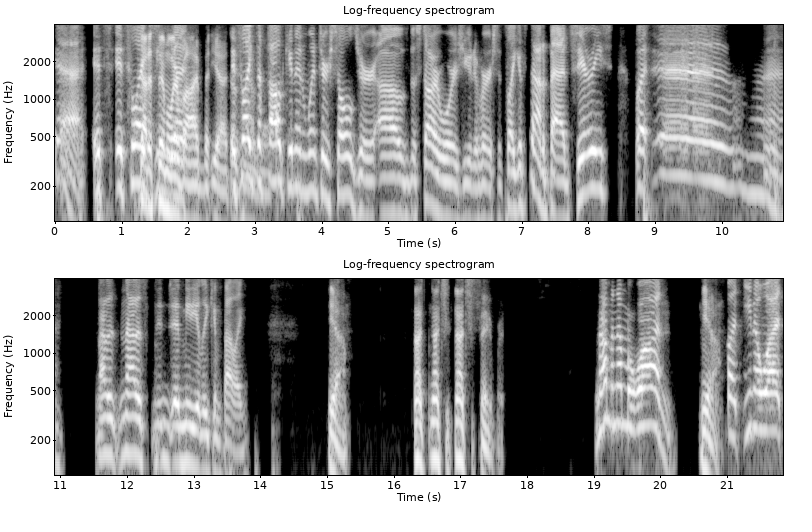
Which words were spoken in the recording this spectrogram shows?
yeah. It's it's like it's got a similar the, vibe, but yeah, it it's like the that. Falcon and Winter Soldier of the Star Wars universe. It's like it's not a bad series but uh, not as not as immediately compelling. Yeah, not not your not your favorite. Not my number one. Yeah, but you know what?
